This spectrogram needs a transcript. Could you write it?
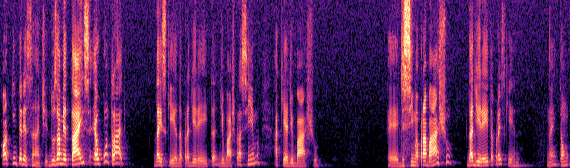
Olha que interessante, dos ametais é o contrário, da esquerda para a direita, de baixo para cima, aqui é de baixo, é, de cima para baixo, da direita para a esquerda. Né? Então,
